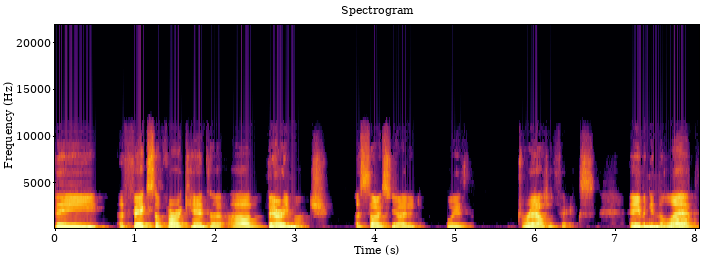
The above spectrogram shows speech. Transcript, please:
the effects of Phoracantha are very much associated with drought effects. Even in the lab,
